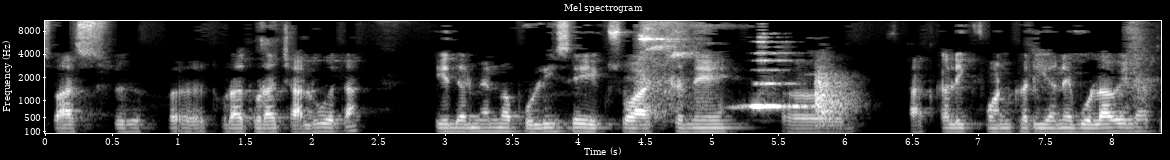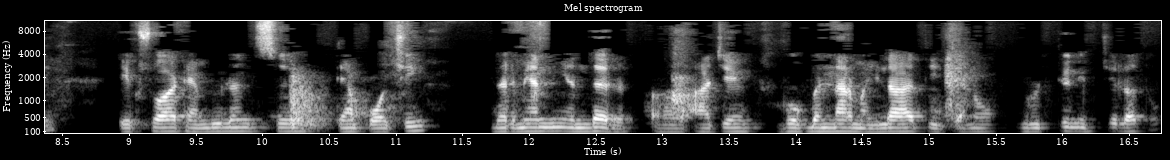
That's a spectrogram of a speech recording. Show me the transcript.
શ્વાસ થોડા થોડા ચાલુ હતા. એ દરમિયાનમાં પોલીસે એકસો આઠને તાત્કાલિક ફોન કરી અને બોલાવેલા હતી. એકસો આઠ એમ્બ્યુલન્સ ત્યાં પહોંચી દરમિયાનની અંદર આ જે ભોગ બનનાર મહિલા હતી, તેનું મૃત્યુ નિપજેલ હતું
